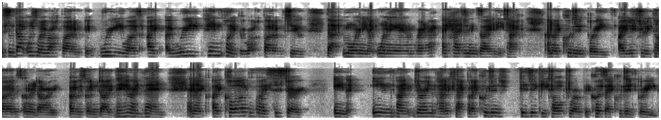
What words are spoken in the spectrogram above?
so that was my rock bottom. It really was. I, I really pinpoint the rock bottom to that morning at 1 a.m. where I, I had an anxiety attack and I couldn't breathe. I literally thought I was going to die. I was going to die there and then. And I, I called my sister in in the panic during the panic attack, but I couldn't physically talk to her because I couldn't breathe.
